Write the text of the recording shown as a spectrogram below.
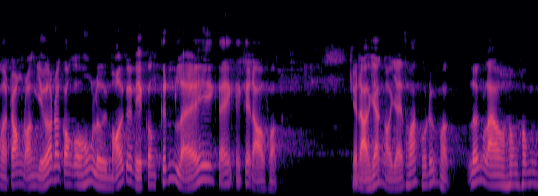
mà trong đoạn giữa đó con cũng không lười mỗi cái việc con kính lễ cái cái cái đạo phật. Cái đạo giác ngồi giải thoát của đức phật lớn lao, không không,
